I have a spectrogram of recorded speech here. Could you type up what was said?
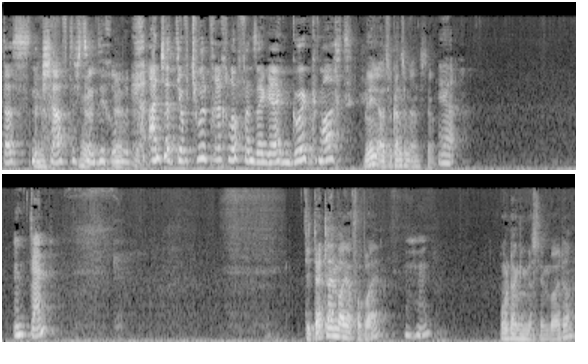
dass du nicht geschafft hast, ja, dich ja. Anstatt dir auf die Schulter klopfen und sagen, gut gemacht. Nee, also ganz im Ernst, ja. Ja. Und dann? Die Deadline war ja vorbei. Mhm. Und dann ging das Leben weiter.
